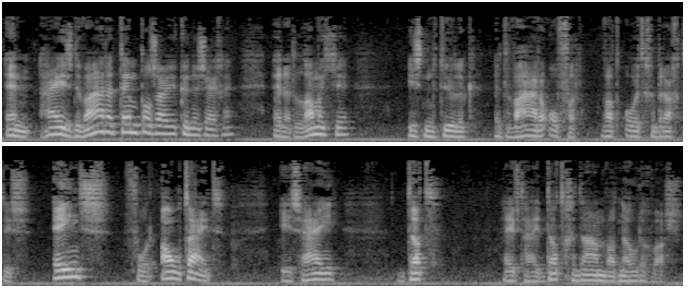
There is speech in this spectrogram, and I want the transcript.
En hij is de ware tempel, zou je kunnen zeggen. En het lammetje is natuurlijk het ware offer wat ooit gebracht is. Eens voor altijd is hij dat heeft hij dat gedaan wat nodig was.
